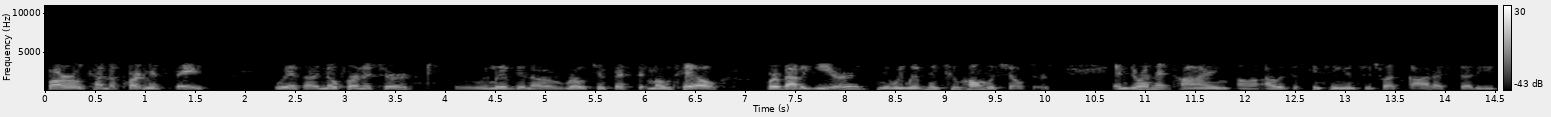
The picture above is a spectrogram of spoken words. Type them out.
borrowed kind of apartment space with uh, no furniture. We lived in a roach infested motel for about a year. Then we lived in two homeless shelters. And during that time, uh, I was just continuing to trust God. I studied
